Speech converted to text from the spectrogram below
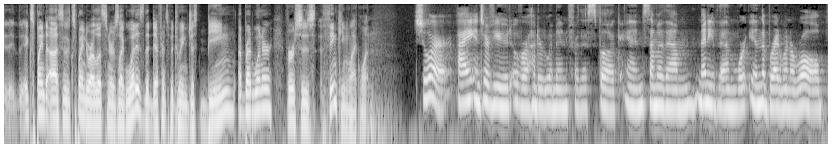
explain to us, explain to our listeners, like what is the difference between just being a breadwinner versus thinking like one? Sure. I interviewed over 100 women for this book, and some of them, many of them, were in the breadwinner role.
